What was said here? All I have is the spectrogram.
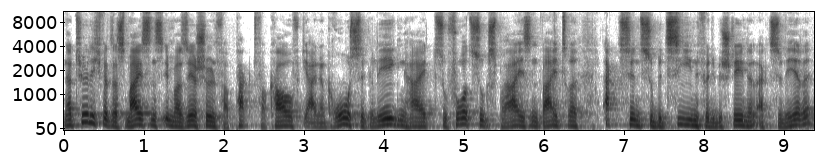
Natürlich wird das meistens immer sehr schön verpackt verkauft, ja eine große Gelegenheit, zu Vorzugspreisen weitere Aktien zu beziehen für die bestehenden Aktionäre.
